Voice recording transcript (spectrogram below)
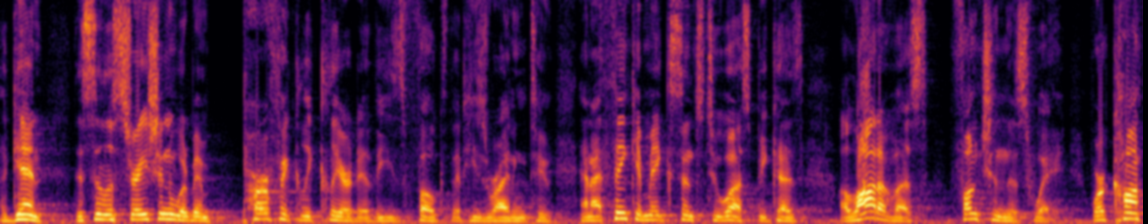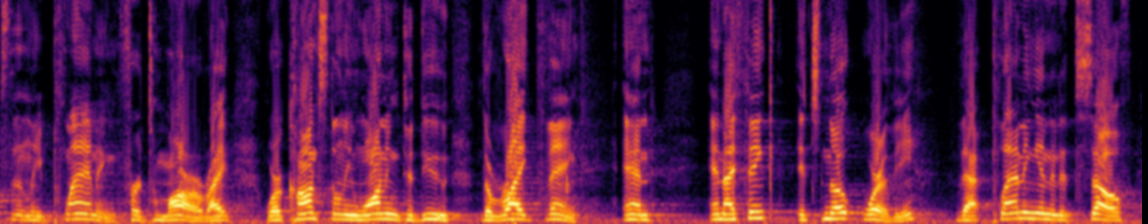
Again, this illustration would have been perfectly clear to these folks that he's writing to. And I think it makes sense to us because a lot of us function this way. We're constantly planning for tomorrow, right? We're constantly wanting to do the right thing. And, and I think it's noteworthy that planning in itself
